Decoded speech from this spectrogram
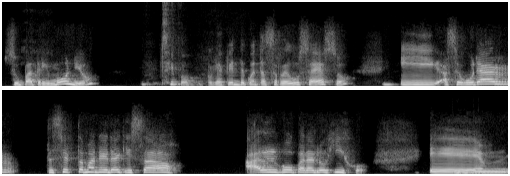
su patrimonio, sí, porque a fin de cuentas se reduce a eso, y asegurar de cierta manera quizás algo para los hijos. Eh,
